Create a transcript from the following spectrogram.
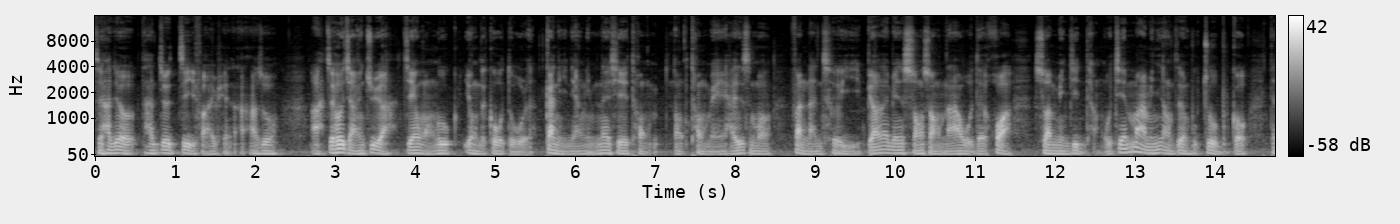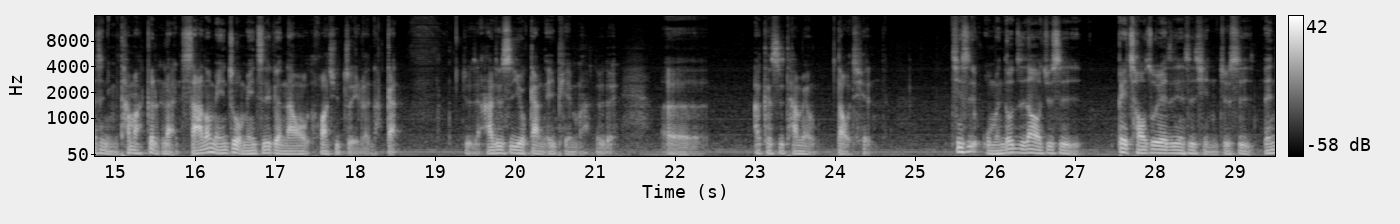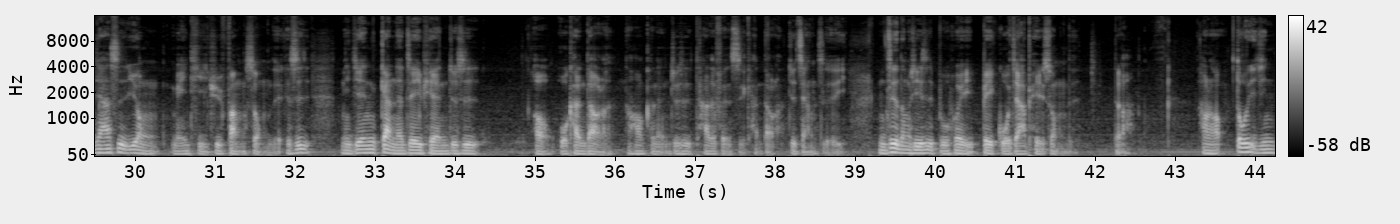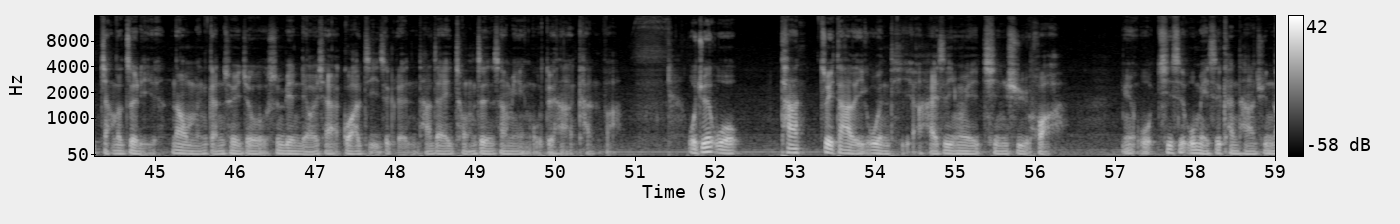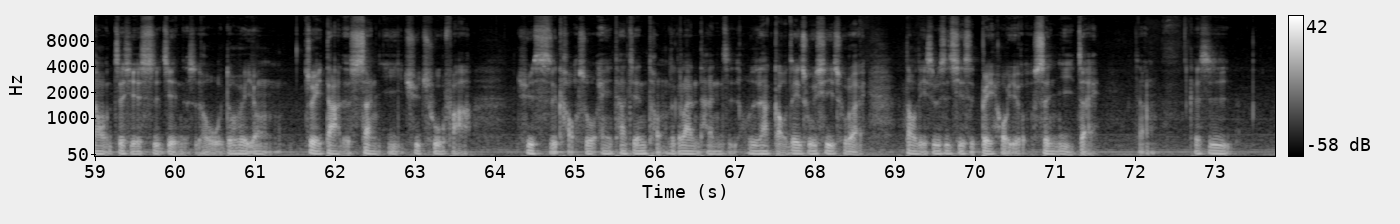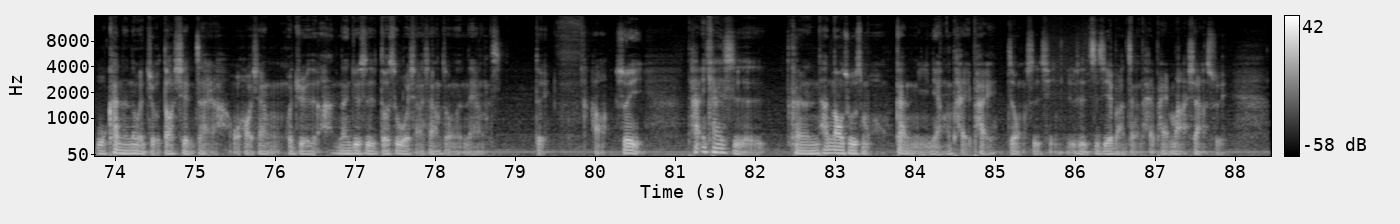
所以他就他就自己发一篇啊，他说啊，最后讲一句啊，今天网络用的够多了，干你娘！你们那些统统统媒还是什么泛蓝侧翼，不要那边爽爽拿我的话酸民进党。我今天骂民进党政府做不够，但是你们他妈更烂，啥都没做，没资格拿我的话去嘴人啊！干，就这样，他就是又干了一篇嘛，对不对？呃，啊，可是他没有道歉。其实我们都知道，就是。被抄作业这件事情，就是人家是用媒体去放送的，可是你今天干的这一篇，就是哦，我看到了，然后可能就是他的粉丝看到了，就这样子而已。你这个东西是不会被国家配送的，对吧？好了，都已经讲到这里了，那我们干脆就顺便聊一下瓜吉这个人，他在从政上面我对他的看法。我觉得我他最大的一个问题啊，还是因为情绪化。因为我其实我每次看他去闹这些事件的时候，我都会用最大的善意去触发，去思考说，哎，他今天捅这个烂摊子，或者他搞这出戏出来，到底是不是其实背后有深意在？这样。可是我看了那么久，到现在啊，我好像我觉得啊，那就是都是我想象中的那样子。对，好，所以他一开始可能他闹出什么？干你娘台派这种事情，就是直接把整个台派骂下水。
